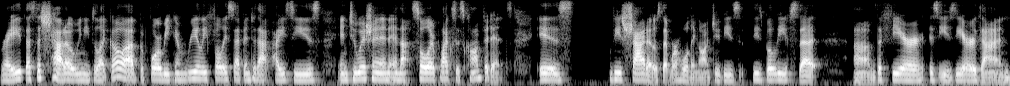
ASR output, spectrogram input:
right? That's the shadow we need to let go of before we can really fully step into that Pisces intuition and that solar plexus confidence is these shadows that we're holding on to, these these beliefs that um, the fear is easier than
